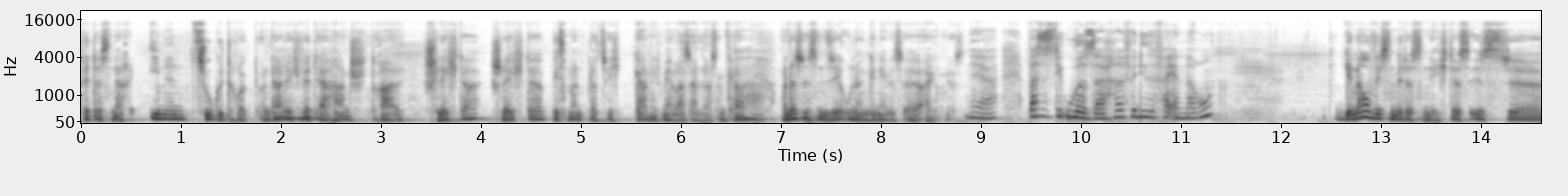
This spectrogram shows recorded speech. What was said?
wird das nach innen zugedrückt und dadurch wird der Harnstrahl schlechter, schlechter, bis man plötzlich gar nicht mehr Wasser lassen kann. Aha. Und das ist ein sehr unangenehmes Ereignis. Ja. Was ist die Ursache für diese Veränderung? Genau wissen wir das nicht. Das ist äh,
